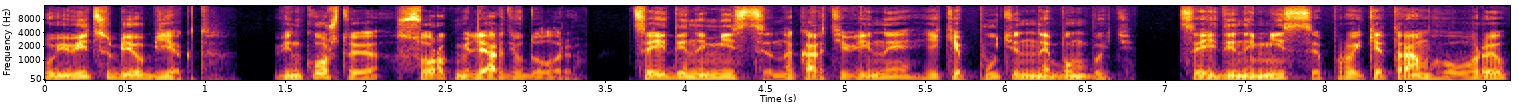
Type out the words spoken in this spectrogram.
Уявіть собі об'єкт. Він коштує 40 мільярдів доларів. Це єдине місце на карті війни, яке Путін не бомбить. Це єдине місце, про яке Трамп говорив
